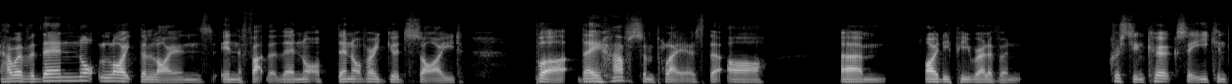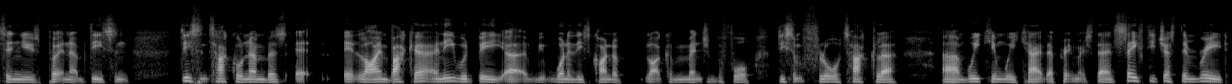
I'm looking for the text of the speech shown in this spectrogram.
However, they're not like the Lions in the fact that they're not they're not a very good side, but they have some players that are um, IDP relevant. Christian Kirksey, he continues putting up decent decent tackle numbers at, at linebacker, and he would be uh, one of these kind of like I mentioned before, decent floor tackler. Um, week in, week out, they're pretty much there. And safety Justin Reid.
